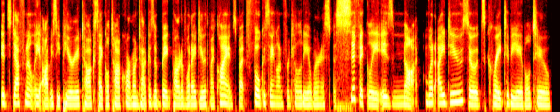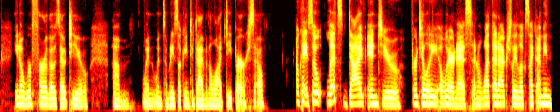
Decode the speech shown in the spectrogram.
it's definitely obviously period talk, cycle talk, hormone talk is a big part of what I do with my clients, but focusing on fertility awareness specifically is not what I do. So it's great to be able to, you know, refer those out to you um, when when somebody's looking to dive in a lot deeper. So, okay, so let's dive into fertility awareness and what that actually looks like. I mean,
